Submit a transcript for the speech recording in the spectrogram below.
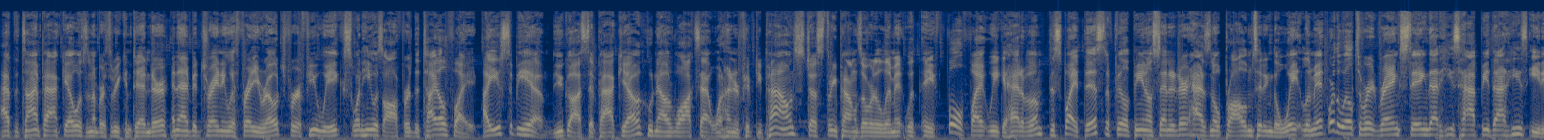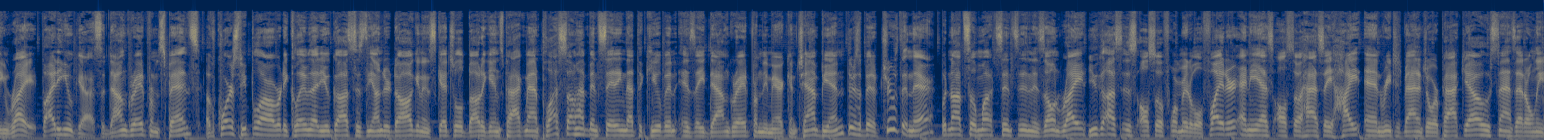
At the time, Pacquiao was the number three contender and had been training with Freddie Roach for a few weeks when he was offered the title fight. I used to be him, Ugas said Pacquiao, who now walks at 150 pounds, just three pounds over the limit with a full fight week ahead of him. Despite this, the Filipino senator has no problems hitting the weight limit for the welterweight rank, stating that he's happy that he's eating right. Fighting Ugas, a downgrade from Spence. Of course, people are already claiming that Ugas is the underdog in his scheduled bout against Pac-Man. Plus, some have been stating that the Cuban is a downgrade from the American champion. There's a bit of truth in there, but not so much since in his own right, Ugas is also a formidable fighter, and he has also has a height and reach advantage over Pacquiao, who stands at only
